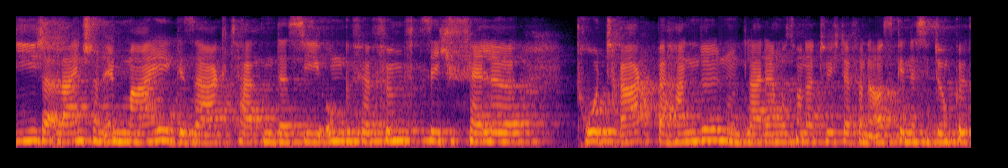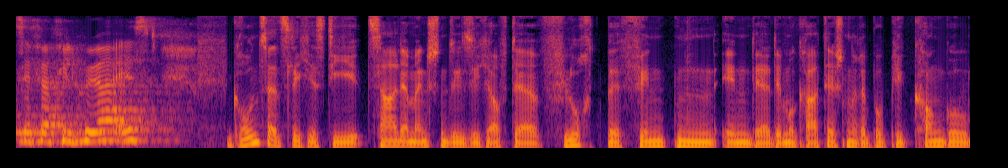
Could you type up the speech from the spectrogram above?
die allein schon im Mai gesagt hatten, dass sie ungefähr 50 Fälle pro Tag behandeln. Und leider muss man natürlich davon ausgehen, dass die Dunkelziffer viel höher ist. Grundsätzlich ist die Zahl der Menschen, die sich auf der Flucht befinden, in der Demokratischen Republik Kongo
